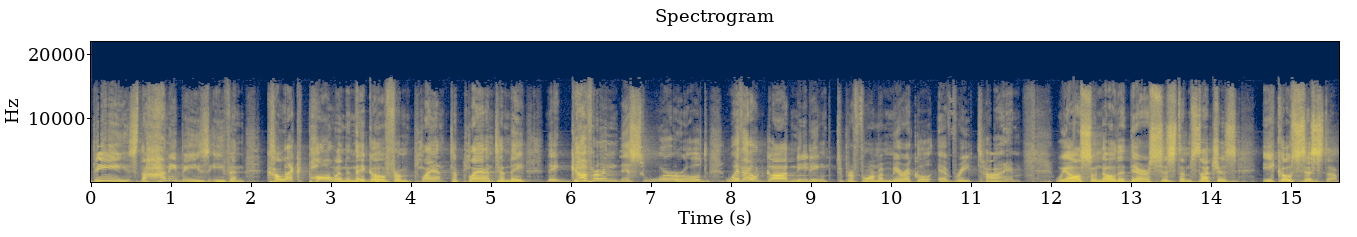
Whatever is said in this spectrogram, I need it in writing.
bees, the honeybees even, collect pollen and they go from plant to plant, and they, they govern this world without God needing to perform a miracle every time. We also know that there are systems such as ecosystem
